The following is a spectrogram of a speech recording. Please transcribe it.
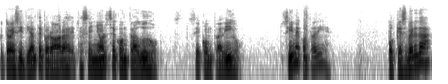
Usted va a decir, antes, pero ahora este señor se contradujo, se contradijo. Sí me contradije. Porque es verdad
